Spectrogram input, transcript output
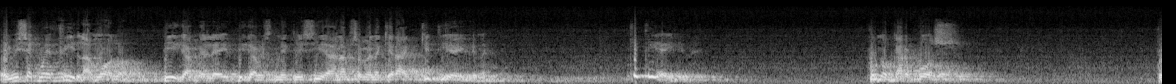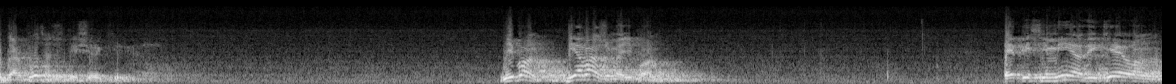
Εμείς έχουμε φύλλα μόνο. Πήγαμε λέει πήγαμε στην εκκλησία ανάψαμε ένα κεράκι. Και τι έγινε; Και τι έγινε; Πού είναι ο καρπός; Τον καρπό θα ζητήσει ο Κύριος λοιπόν διαβάζουμε λοιπόν. Επιθυμία δικαίων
